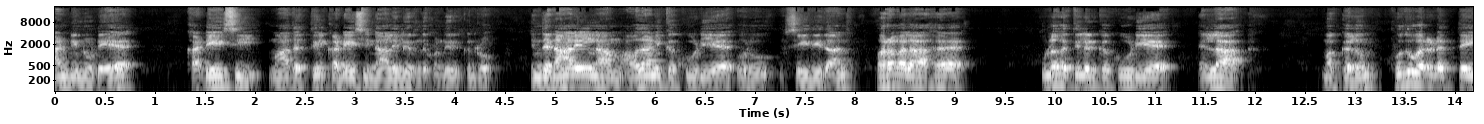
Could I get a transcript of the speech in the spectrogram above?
ஆண்டினுடைய கடைசி மாதத்தில் கடைசி நாளில் இருந்து கொண்டிருக்கின்றோம். இந்த நாளில் நாம் அவதானிக்கக்கூடிய ஒரு செய்திதான் பரவலாக உலகத்தில் இருக்கக்கூடிய எல்லா மக்களும் புது வருடத்தை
